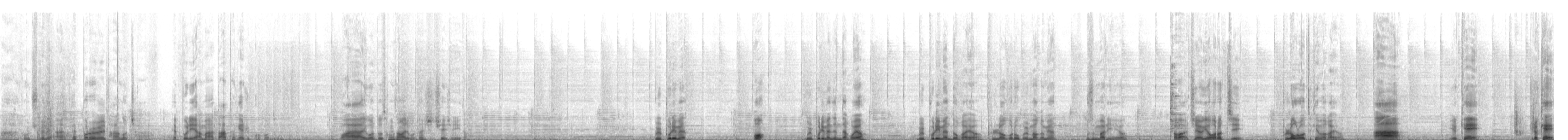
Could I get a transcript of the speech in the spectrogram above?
아 그럼 주변에 아, 횃불을 달아놓자 횃불이 아마 따뜻하게 해줄 거거든. 와 이건 또 상상하지 못한 시츄에이션이다. 물 뿌리면 어? 물 뿌리면 된다고요? 물 뿌리면 녹아요. 블럭으로 물 막으면 무슨 말이에요? 봐봐 지금 여기 얼었지? 블럭으로 어떻게 막아요? 아 이렇게 이렇게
